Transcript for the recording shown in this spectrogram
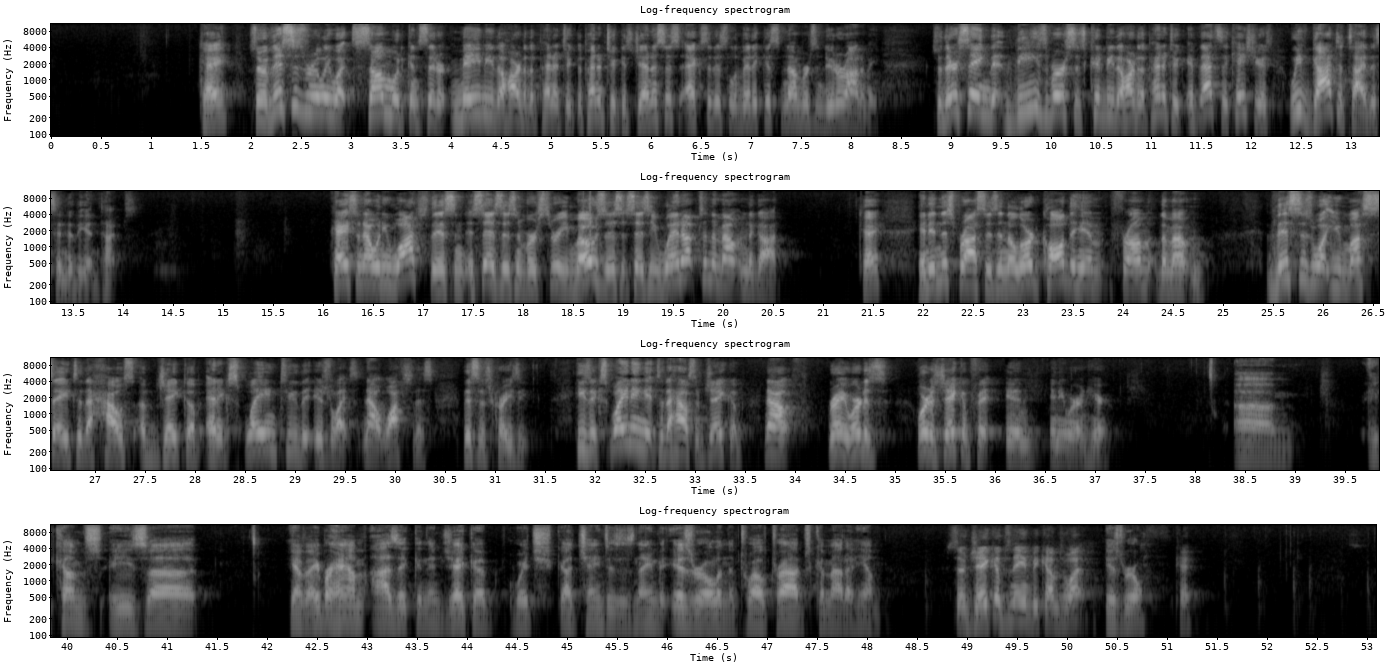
Okay? So if this is really what some would consider maybe the heart of the Pentateuch. The Pentateuch is Genesis, Exodus, Leviticus, Numbers, and Deuteronomy. So they're saying that these verses could be the heart of the Pentateuch. If that's the case, you guys, we've got to tie this into the end times. Okay, so now when you watch this, and it says this in verse 3 Moses, it says he went up to the mountain to God. Okay? And in this process, and the Lord called to him from the mountain. This is what you must say to the house of Jacob and explain to the Israelites. Now, watch this. This is crazy. He's explaining it to the house of Jacob. Now, Ray, where does where does Jacob fit in anywhere in here? Um, he comes. He's uh, you have Abraham, Isaac, and then Jacob, which God changes his name to Israel, and the 12 tribes come out of him. So Jacob's name becomes what? Israel. Okay.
